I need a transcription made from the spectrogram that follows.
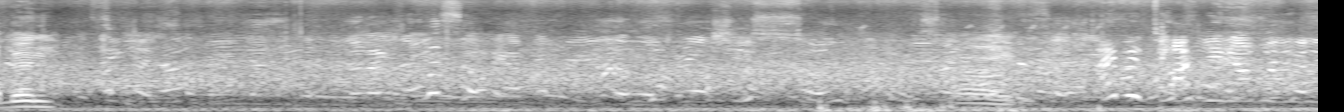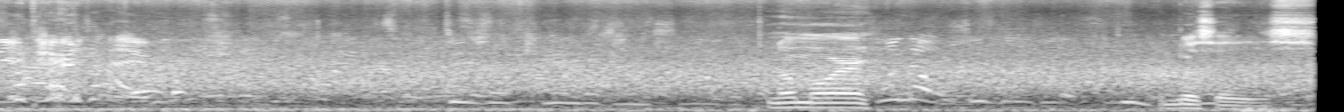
cabin. I've been talking over her the entire time. No more whistles.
